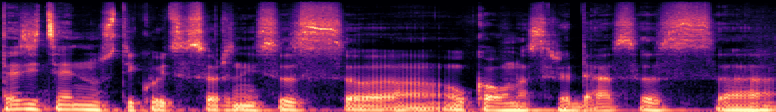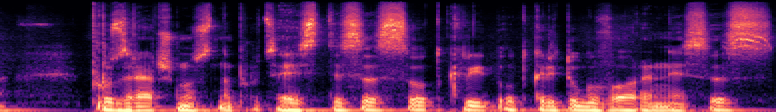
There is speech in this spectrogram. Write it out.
тези ценности, които са свързани с а, околна среда, с а, прозрачност на процесите, с откри, открито говорене, с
